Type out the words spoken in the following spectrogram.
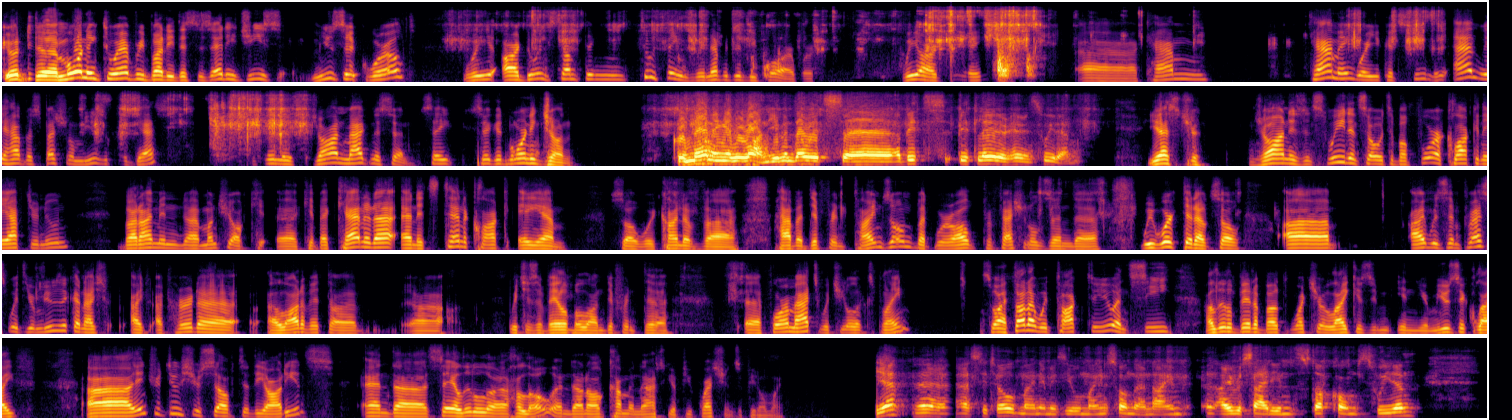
Good uh, morning to everybody. This is Eddy G's Music World. We are doing something, two things we never did before. We're, we are doing uh, cam camming where you could see me, and we have a special musical guest. His name is Jon Magnusson. Say say good morning, Jon. Good morning, everyone. Even though it's uh, a bit bit later here in Sweden. Yes, Jon is in Sweden, so it's about four o'clock in the afternoon. But I'm in uh, Montreal, uh, Quebec, Canada, and it's 10 o'clock a.m. So we kind of uh, have a different time zone, but we're all professionals and uh, we worked it out. So um, I was impressed with your music, and I, I've, I've heard a, uh, a lot of it, uh, which is available on different formats, which you'll explain. So I thought I would talk to you and see a little bit about what your like is in, in your music life. Uh, introduce yourself to the audience and uh, say a little uh, hello, and then I'll come and ask you a few questions if you don't mind. Yeah, uh, as you told, my name is Jon Magnusson, and I'm I reside in Stockholm, Sweden.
